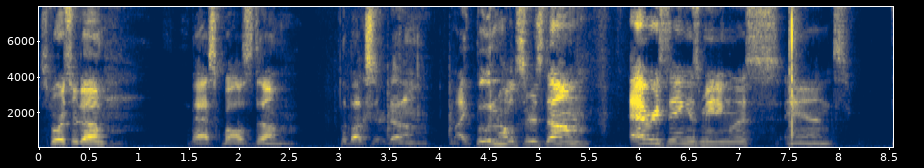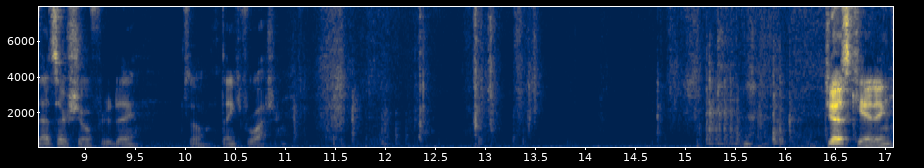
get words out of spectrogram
Sports are dumb. Basketball's dumb. The Bucks are dumb. Mike Budenholzer's dumb. Everything is meaningless, and that's our show for today. So, thank you for watching. Just kidding.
